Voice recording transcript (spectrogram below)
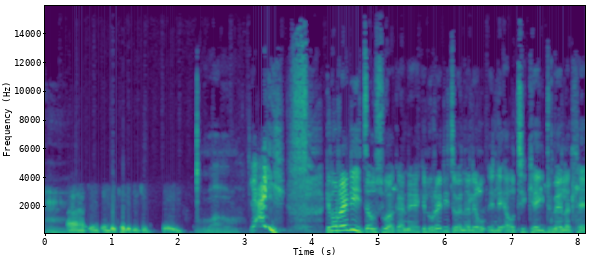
Mm. uh, in, in the television space. yai ke lo reditse o sua kane ke lo reditse wena le le ltk dumela tlhe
